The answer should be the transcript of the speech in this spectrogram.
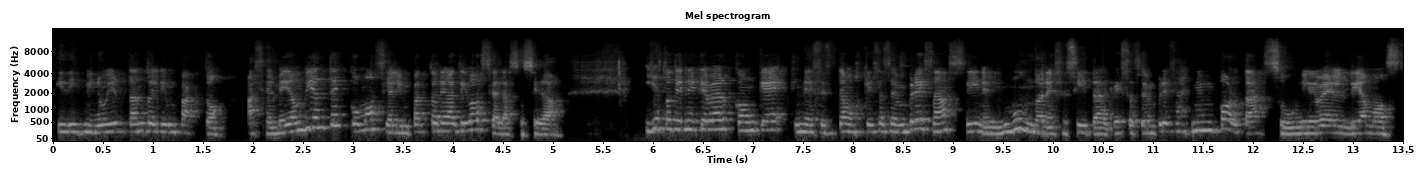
y disminuir tanto el impacto hacia el medio ambiente como hacia el impacto negativo hacia la sociedad. Y esto tiene que ver con que necesitamos que esas empresas, ¿sí? el mundo necesita que esas empresas, no importa su nivel, digamos,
